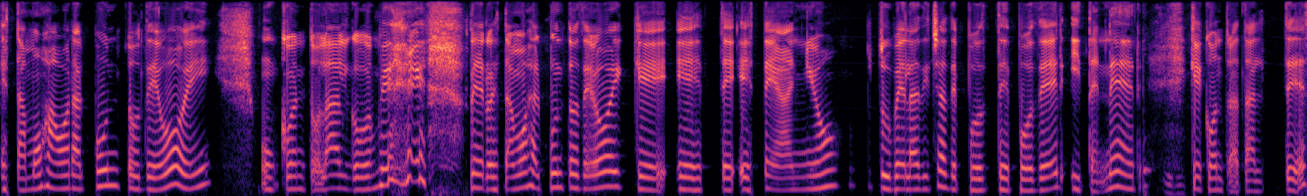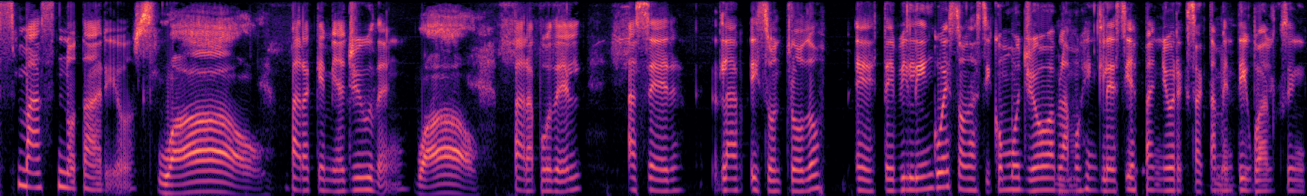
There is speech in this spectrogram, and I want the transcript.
estamos ahora al punto de hoy, un cuento largo, pero estamos al punto de hoy que este, este año tuve la dicha de, de poder y tener que contratar tres más notarios Wow. para que me ayuden Wow. para poder hacer la y son todos este, bilingües, son así como yo, hablamos inglés y español exactamente igual, sin-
